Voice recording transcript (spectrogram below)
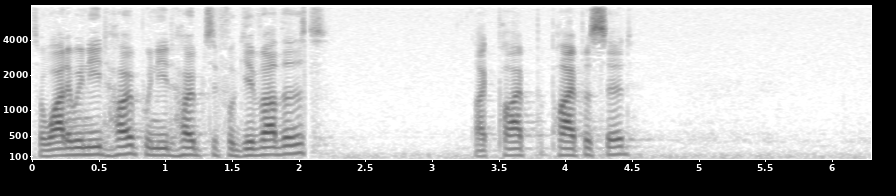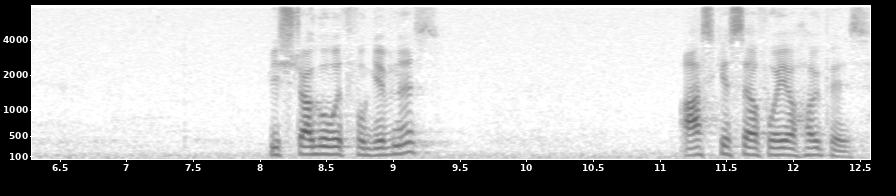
So, why do we need hope? We need hope to forgive others, like Piper said. If you struggle with forgiveness, ask yourself where your hope is.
